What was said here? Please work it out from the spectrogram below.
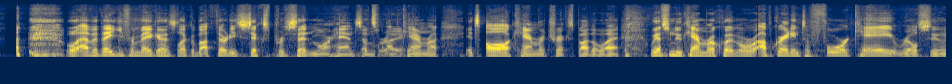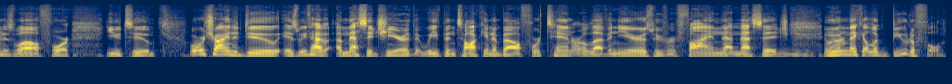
Well, Evan, thank you for making us look about 36% more handsome That's on camera. It's all camera tricks, by the way. We have some new camera equipment. We're upgrading to 4K real soon as well for YouTube. What we're trying to do is we've had a message here that we've been talking about for 10 or 11 years. We've refined that message, Mm. and we want to make it look beautiful.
